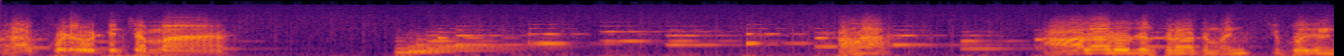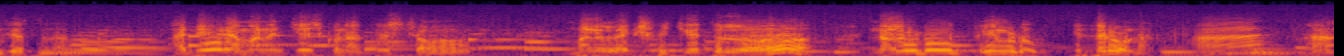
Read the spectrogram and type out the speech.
నాకు కూడా వడ్డించమ్మా. ఆహా చాలా రోజుల తర్వాత మంచి భోజనం చేస్తున్నారు. అదేరా మనం చేసుకున్న అదృష్టం. మన లక్ష్మి చేతుల్లో నలుడు భీముడు ఇద్దరు ఉన్నారు. ఆ? ఆ,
